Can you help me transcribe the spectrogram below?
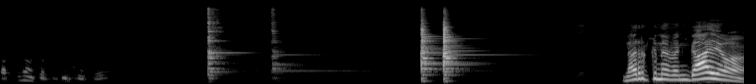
சாரி நறுக்குன வெங்காயம்.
